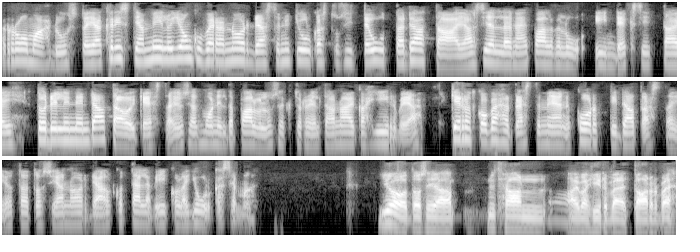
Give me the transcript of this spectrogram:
romahdusta. Ja Kristian, meillä on jonkun verran Nordeasta nyt julkaistu sitten uutta dataa ja siellä nämä palveluindeksit tai todellinen data oikeastaan, jos sieltä monilta palvelusektoreilta on aika hirveä. Kerrotko vähän tästä meidän korttidatasta, jota tosiaan Nordea alkoi tällä viikolla julkaisemaan? Joo, tosiaan nythän on aivan hirveä tarve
